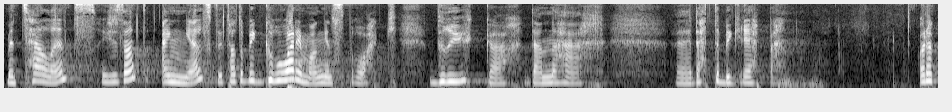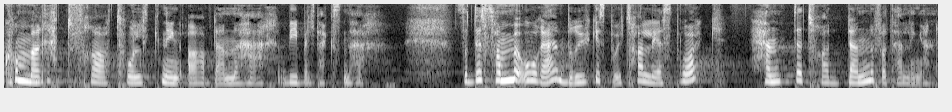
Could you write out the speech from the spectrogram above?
men talents, ikke sant? engelsk. Det er tatt opp i grådig mange språk. Bruker denne her, eh, dette begrepet. Og det kommer rett fra tolkning av denne her, bibelteksten her. Så det samme ordet brukes på utallige språk, hentet fra denne fortellingen.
